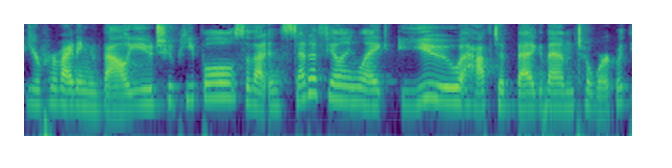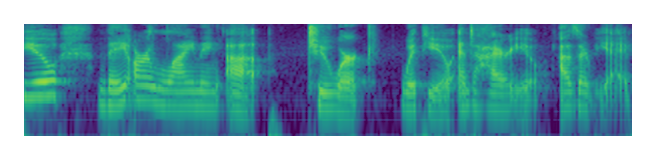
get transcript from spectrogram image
You're providing value to people so that instead of feeling like you have to beg them to work with you, they are lining up to work with you and to hire you as their VA.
